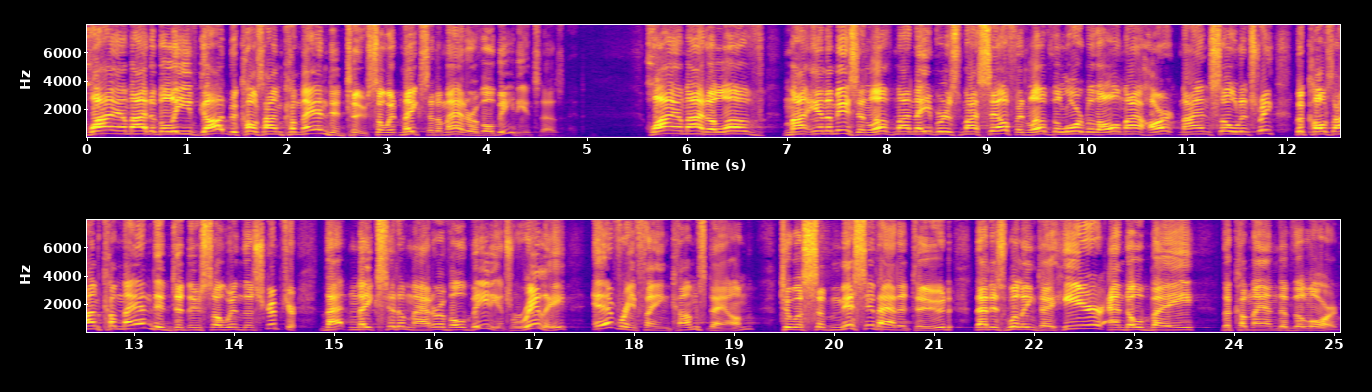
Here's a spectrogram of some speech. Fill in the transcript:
Why am I to believe God? Because I'm commanded to. So it makes it a matter of obedience, doesn't it? Why am I to love my enemies and love my neighbor as myself and love the Lord with all my heart, mind, soul, and strength? Because I'm commanded to do so in the Scripture. That makes it a matter of obedience. Really, everything comes down to a submissive attitude that is willing to hear and obey the command of the Lord.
